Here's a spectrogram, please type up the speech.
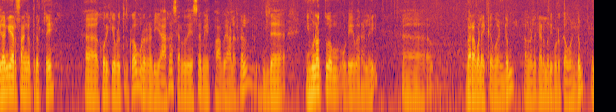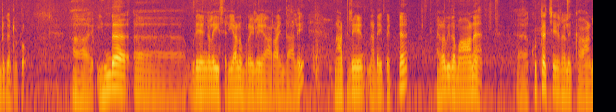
இலங்கை அரசாங்கத்திடத்திலே கோரிக்கை விடுத்திருக்கிறோம். உடனடியாக சர்வதேச மேற்பார்வையாளர்கள் இந்த நிபுணத்துவம் உடையவர்களை வரவழைக்க வேண்டும் அவர்களுக்கு அனுமதி கொடுக்க வேண்டும் என்று கேட்டிருக்கிறோம். இந்த விடயங்களை சரியான முறையிலே ஆராய்ந்தாலே நாட்டிலே நடைபெற்ற பலவிதமான குற்றச்செயல்களுக்கான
